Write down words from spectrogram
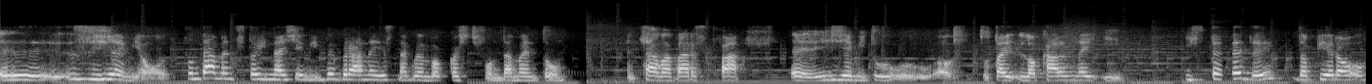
y, z ziemią. Fundament stoi na ziemi, wybrane jest na głębokość fundamentu cała warstwa ziemi tu, tutaj lokalnej i, i wtedy dopiero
